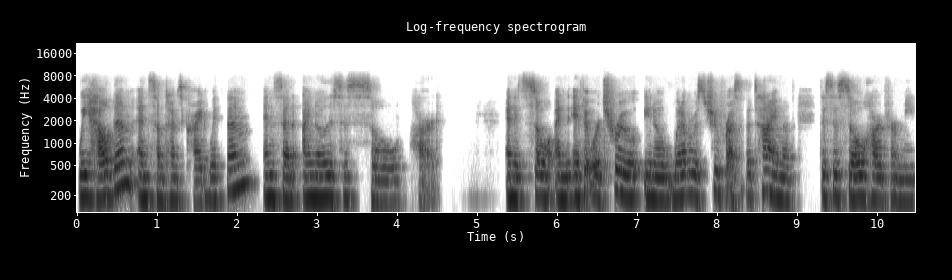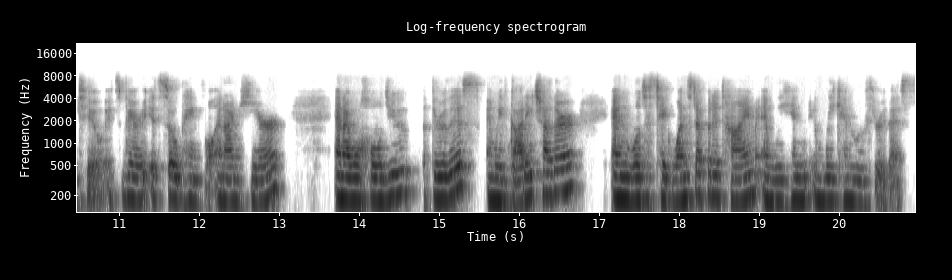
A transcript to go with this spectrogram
We held them and sometimes cried with them and said i know this is so hard. And it's so and if it were true you know whatever was true for us at the time of this is so hard for me too. It's very it's so painful and i'm here and I will hold you through this and we've got each other and we'll just take one step at a time and we can and we can move through this.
